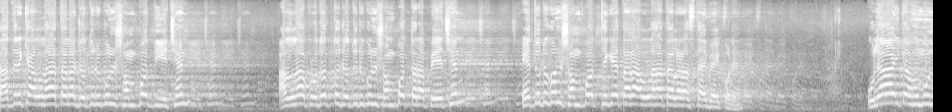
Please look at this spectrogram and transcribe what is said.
তাদেরকে আল্লাহ তালা যতটুকুন সম্পদ দিয়েছেন, আল্লাহ প্রদত্ত যতটুকুন সম্পদ তারা পেয়েছেন, এতটুকুন সম্পদ থেকে তারা আল্লাহ তালা রাস্তায় ব্যয় করেন। উলাইকা হুমুল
